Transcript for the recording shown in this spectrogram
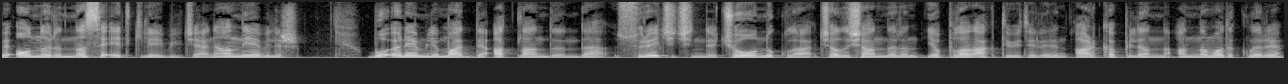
ve onları nasıl etkileyebileceğini anlayabilir. Bu önemli madde atlandığında süreç içinde çoğunlukla çalışanların yapılan aktivitelerin arka planını anlamadıkları,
